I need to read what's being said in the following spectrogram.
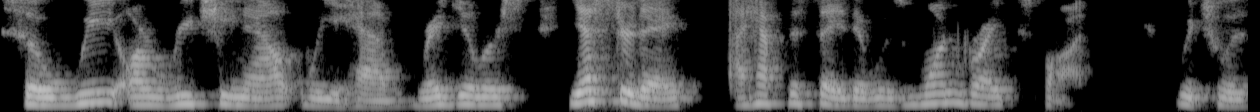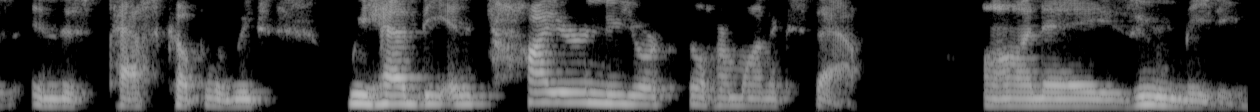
So we are reaching out. We have regulars. Yesterday, I have to say, there was one bright spot, which was in this past couple of weeks. We had the entire New York Philharmonic staff on a Zoom meeting,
